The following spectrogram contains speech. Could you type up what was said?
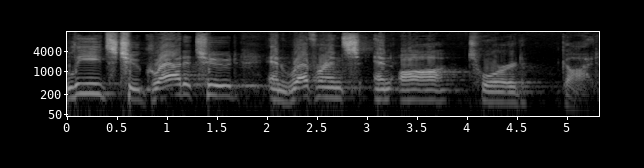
leads to gratitude and reverence and awe toward God.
